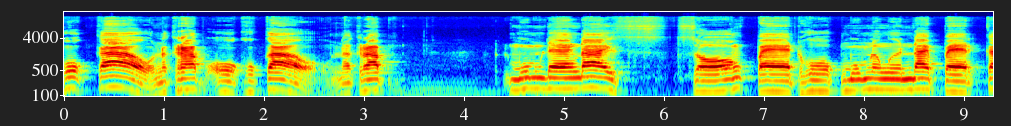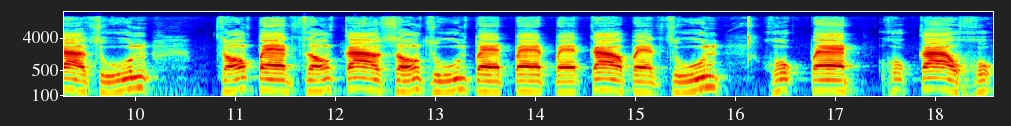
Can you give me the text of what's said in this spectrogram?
หกเก้านะครับโอกหกเก้านะครับ มุมแดงได้สองแปดหกมุมน้ำเงินได้แปดเก้าศูนย์ สองแปดสองเก้าสองศูนย์แปดแปดแปดเก้าแปดศูนย์หกแปดหกเก้าหก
